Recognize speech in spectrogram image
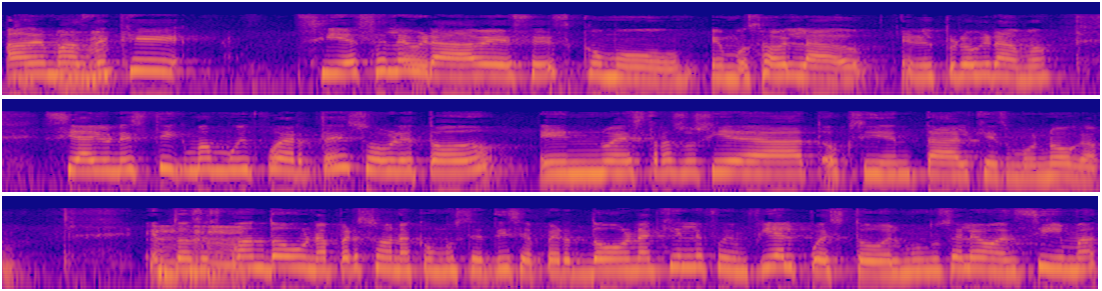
Además de que sí es celebrada a veces, como hemos hablado en el programa, sí hay un estigma muy fuerte, sobre todo en nuestra sociedad occidental que es monógama. Entonces, cuando una persona, como usted dice, perdona a quien le fue infiel, pues todo el mundo se le va encima,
